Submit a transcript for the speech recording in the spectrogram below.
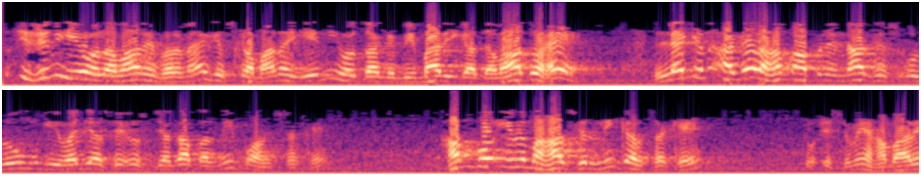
تو اس لیے علماء نے فرمایا کہ اس کا معنی یہ نہیں ہوتا کہ بیماری کا دوا تو ہے لیکن اگر ہم اپنے ناقص علوم کی وجہ سے اس جگہ پر نہیں پہنچ سکے، ہم وہ علم حاصل نہیں کر سکے، تو اس میں ہمارے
